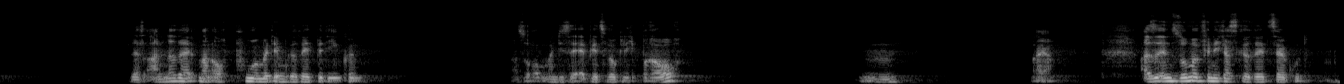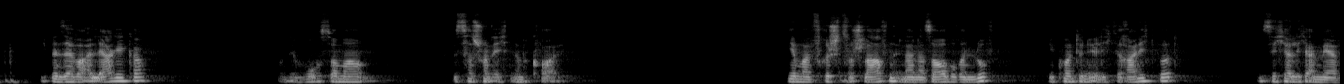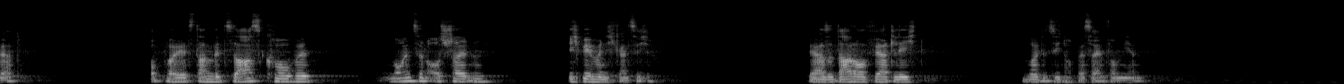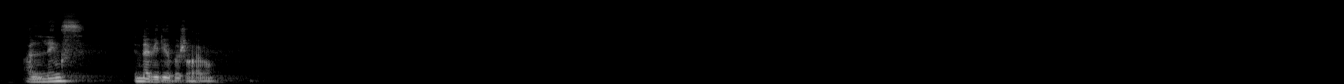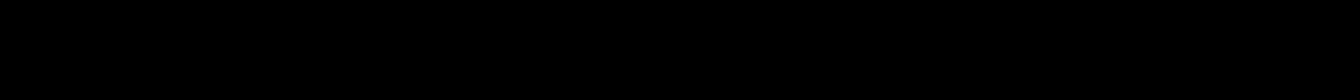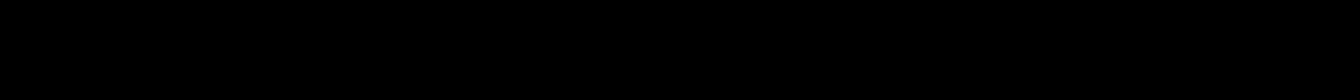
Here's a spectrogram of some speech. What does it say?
Das andere hätte man auch pur mit dem Gerät bedienen können. Also ob man diese App jetzt wirklich braucht? Hm. Naja. Also in Summe finde ich das Gerät sehr gut. Ich bin selber Allergiker und im Hochsommer ist das schon echt eine Qual. Hier mal frisch zu schlafen in einer sauberen Luft, die kontinuierlich gereinigt wird, ist sicherlich ein Mehrwert. Ob wir jetzt dann mit SARS-CoV-19 ausschalten, ich bin mir nicht ganz sicher. Wer also darauf Wert legt, sollte sich noch besser informieren. Alle Links in der Videobeschreibung.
